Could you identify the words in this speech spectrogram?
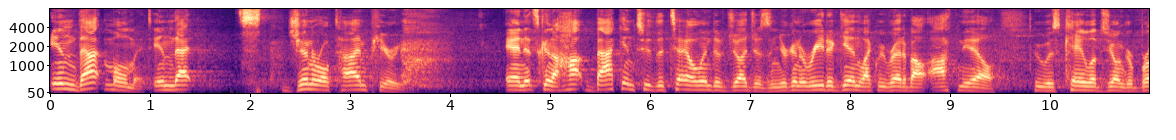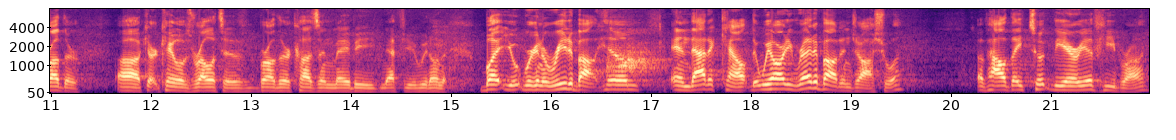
in that moment, in that general time period. And it's going to hop back into the tail end of Judges. And you're going to read again, like we read about Othniel, who was Caleb's younger brother, uh, Caleb's relative, brother, cousin, maybe nephew, we don't know. But you, we're going to read about him and that account that we already read about in Joshua of how they took the area of Hebron.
